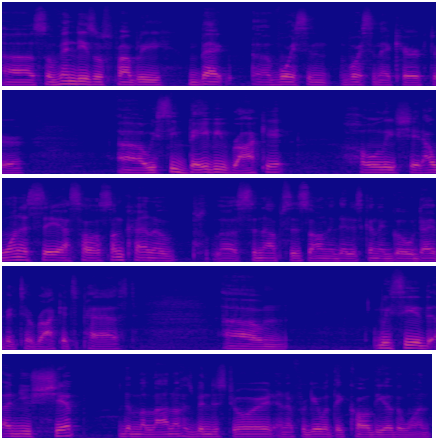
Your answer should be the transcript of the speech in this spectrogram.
Uh, so Vin Diesel's probably back uh, voicing voicing that character. Uh, we see Baby Rocket. Holy shit! I want to say I saw some kind of uh, synopsis on it that it's gonna go dive into Rocket's past. Um, we see a new ship. The Milano has been destroyed, and I forget what they called the other one.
